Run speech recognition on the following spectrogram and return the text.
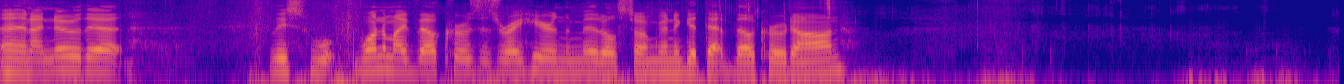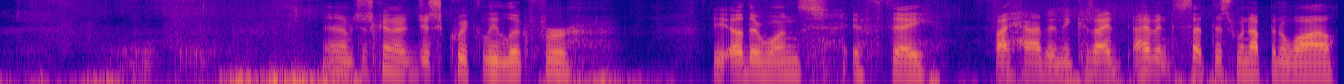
And I know that at least one of my velcros is right here in the middle, so I'm going to get that velcroed on. And I'm just going to just quickly look for the other ones if they if I had any because I, I haven't set this one up in a while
